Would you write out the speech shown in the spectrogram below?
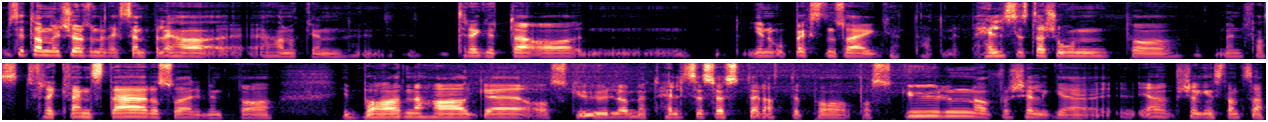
hvis jeg tar meg sjøl som et eksempel. Jeg har, jeg har noen tre gutter, og gjennom oppveksten så har jeg hatt med på helsestasjonen på, med en fast frekvens der, og så har jeg begynt på i barnehage og skole og møtt helsesøster på, på skolen og forskjellige, ja, forskjellige instanser.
